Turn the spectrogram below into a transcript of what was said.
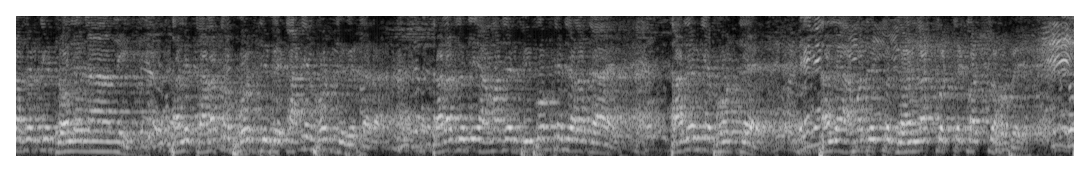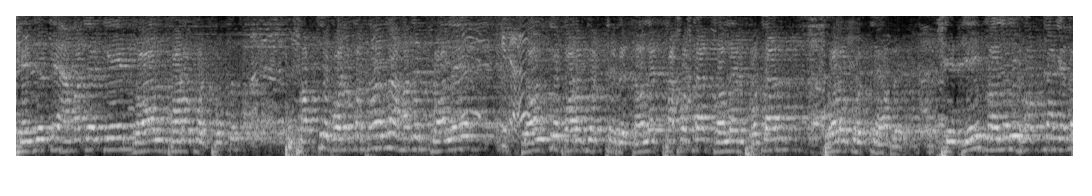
তাদেরকে দলে না আনি, তাহলে তারা তো ভোট দিবে। কাকে ভোট দিবে তারা? তারা যদি আমাদের বিপক্ষে যারা যায়, তাদেরকে ভোট দেয়, তাহলে আমাদের তো জয়লাভ করতে কষ্ট হবে। সেই জন্য আমাদেরকে দল বড় করতে হবে। সবচেয়ে বড় কথা হলো আমাদের দলের দলকে বড় করতে হবে, দলের সাপোর্টার দলের ভোটার বড় করতে হবে। সে যেই দলেরই হোক না কেন,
